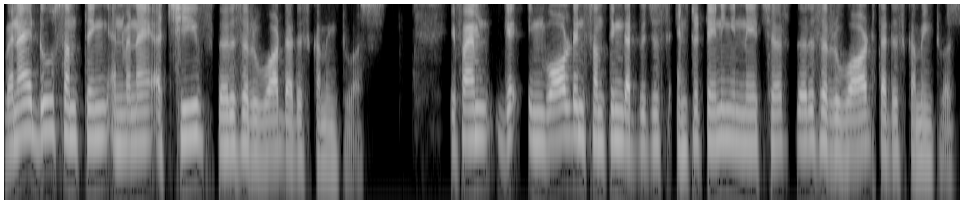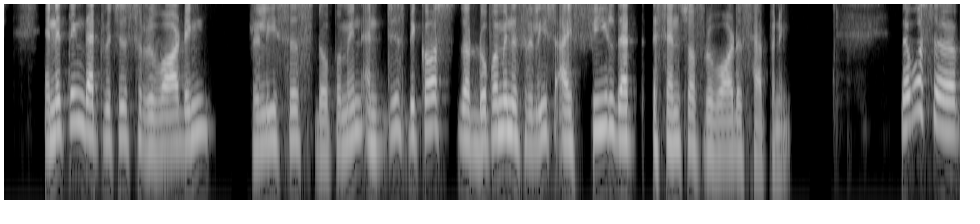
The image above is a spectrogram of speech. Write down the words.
When I do something and when I achieve, there is a reward that is coming to us if i'm get involved in something that which is entertaining in nature there is a reward that is coming to us. Anything that which is rewarding releases dopamine and just because the dopamine is released i feel that a sense of reward is happening. There was a,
